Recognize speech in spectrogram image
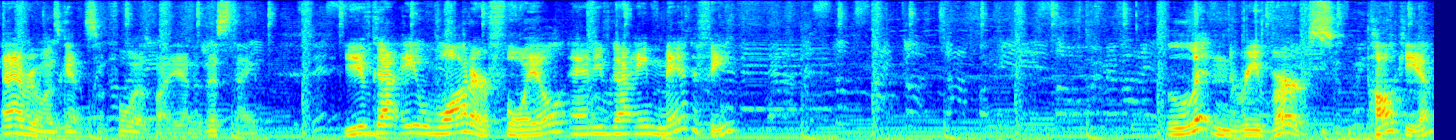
everyone's getting some foils by the end of this thing. You've got a Water Foil, and you've got a Manaphy. Litten Reverse, Palkia.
